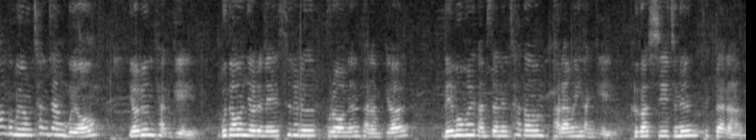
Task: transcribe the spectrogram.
한국무용 창작무용 여름 향기 무더운 여름에 스르르 불어오는 바람결 내 몸을 감싸는 차가운 바람의 향기 그것이 주는 특별함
